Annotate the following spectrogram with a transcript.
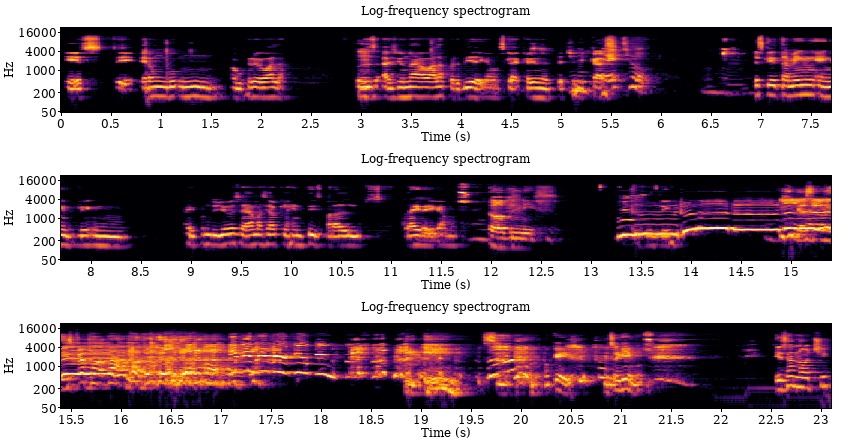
este, era un, un agujero de bala. Entonces, había sido una bala perdida, digamos, que había caído en el techo de mi casa. hecho. Es que también en, en- ahí donde yo se da demasiado que la gente dispara al, al aire, digamos. OVNIs. Entonces, sí. Y los zombies, Ok, seguimos. Esa noche,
